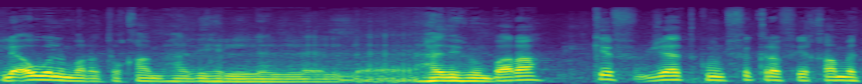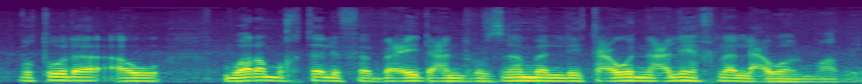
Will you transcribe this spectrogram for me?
لأول مرة تقام هذه هذه المباراة. كيف جاتكم الفكرة في إقامة بطولة أو مباراة مختلفة بعيد عن الرزنامه اللي تعودنا عليها خلال الأعوام الماضية؟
